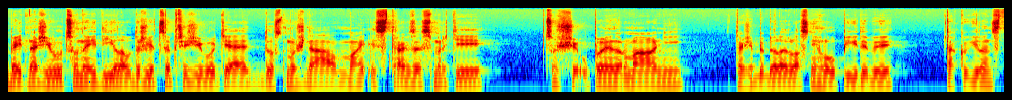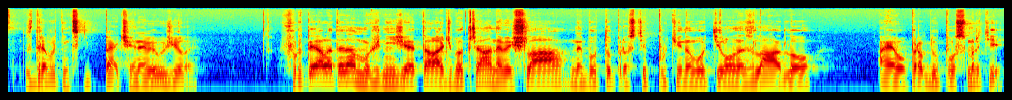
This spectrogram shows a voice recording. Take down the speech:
být naživu co nejdíl a udržet se při životě. Dost možná mají i strach ze smrti, což je úplně normální, takže by byly vlastně hloupí, kdyby takovýhle zdravotnický péče nevyužili. Furt je ale teda možný, že ta léčba třeba nevyšla, nebo to prostě Putinovo tělo nezvládlo a je opravdu po smrti.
